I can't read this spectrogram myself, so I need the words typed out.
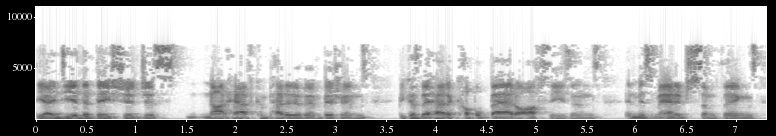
the idea that they should just not have competitive ambitions because they had a couple bad off seasons and mismanaged some things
